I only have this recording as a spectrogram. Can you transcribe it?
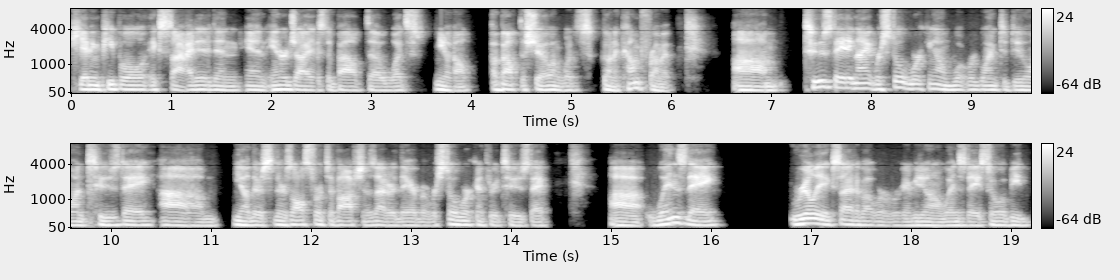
getting people excited and and energized about uh, what's you know about the show and what's going to come from it. Um, Tuesday night, we're still working on what we're going to do on Tuesday. Um, you know, there's there's all sorts of options that are there, but we're still working through Tuesday. Uh, Wednesday, really excited about what we're going to be doing on Wednesday. So we'll be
